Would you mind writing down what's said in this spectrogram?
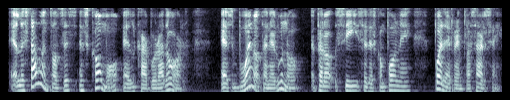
El Estado entonces es como el carburador. Es bueno tener uno, pero si se descompone, puede reemplazarse.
